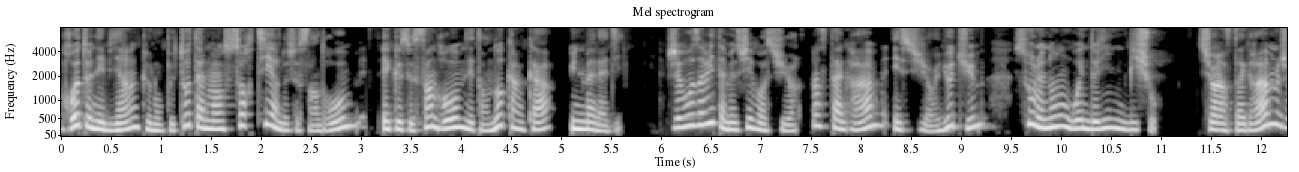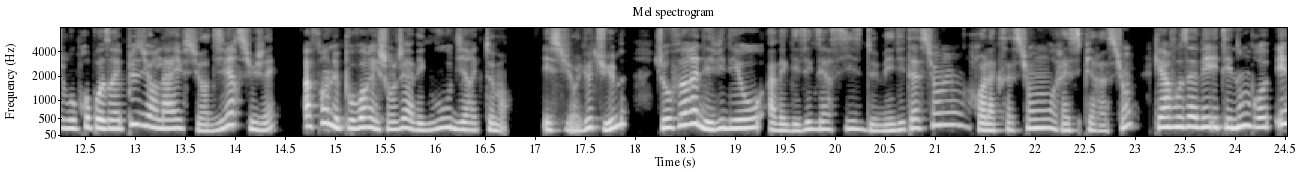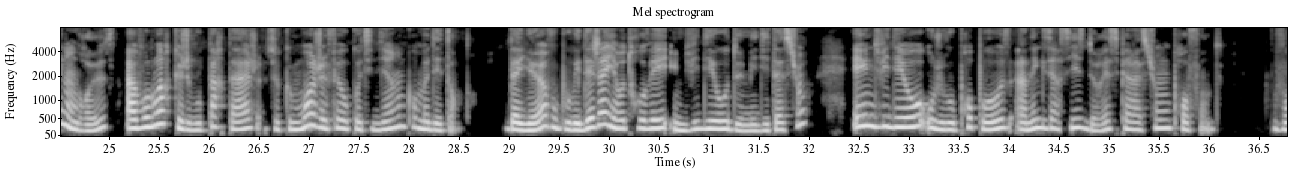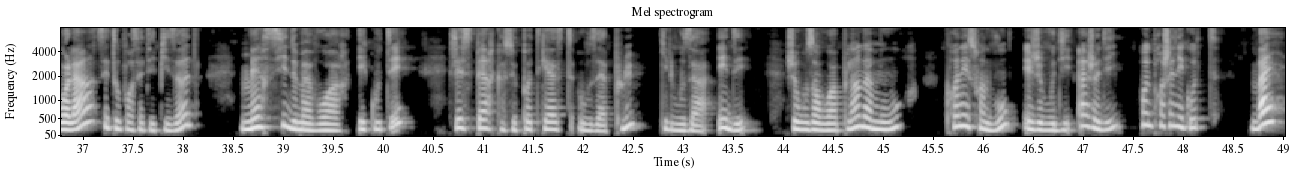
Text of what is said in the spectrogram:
Retenez bien que l'on peut totalement sortir de ce syndrome et que ce syndrome n'est en aucun cas une maladie. Je vous invite à me suivre sur Instagram et sur YouTube sous le nom Gwendoline Bichot. Sur Instagram, je vous proposerai plusieurs lives sur divers sujets afin de pouvoir échanger avec vous directement. Et sur YouTube, je vous ferai des vidéos avec des exercices de méditation, relaxation, respiration, car vous avez été nombreux et nombreuses à vouloir que je vous partage ce que moi je fais au quotidien pour me détendre. D'ailleurs, vous pouvez déjà y retrouver une vidéo de méditation et une vidéo où je vous propose un exercice de respiration profonde. Voilà, c'est tout pour cet épisode. Merci de m'avoir écouté. J'espère que ce podcast vous a plu, qu'il vous a aidé. Je vous envoie plein d'amour. Prenez soin de vous et je vous dis à jeudi pour une prochaine écoute. Bye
